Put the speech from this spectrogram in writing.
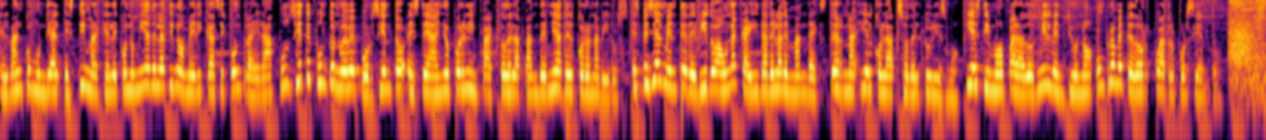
el Banco Mundial estima que la economía de Latinoamérica se contraerá un 7.9% este año por el impacto de la pandemia del coronavirus, especialmente debido a una caída de la demanda externa y el colapso del turismo, y estimó para 2021 un prometedor 4%.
